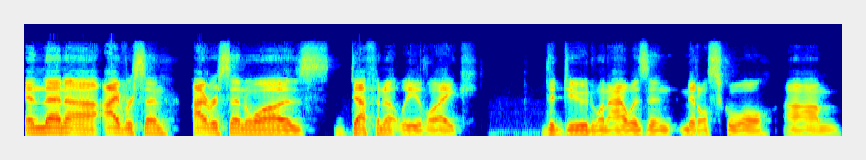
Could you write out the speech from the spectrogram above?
and then uh, Iverson. Iverson was definitely like the dude when I was in middle school. Um,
